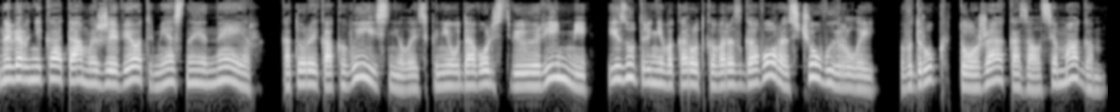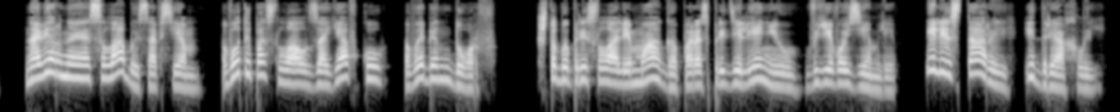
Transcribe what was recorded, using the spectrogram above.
Наверняка там и живет местный Нейр, который, как выяснилось, к неудовольствию Римми из утреннего короткого разговора с Чувырлой, вдруг тоже оказался магом. Наверное, слабый совсем, вот и послал заявку в Эбендорф, чтобы прислали мага по распределению в его земли. Или старый и дряхлый,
